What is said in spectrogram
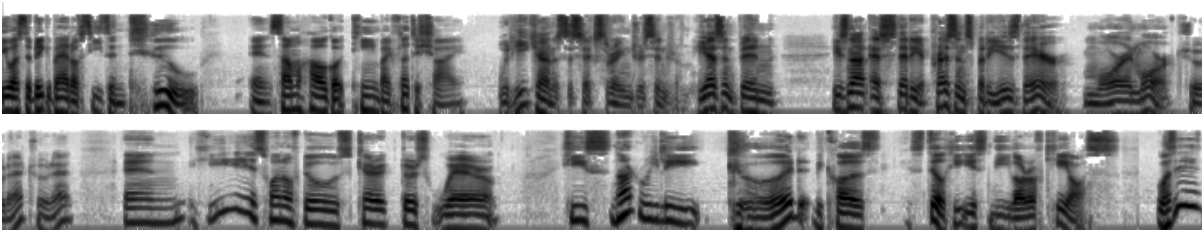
He was the big bad of season two, and somehow got teamed by Fluttershy. Would he count as the Sixth Ranger syndrome? He hasn't been. He's not as steady a presence, but he is there more and more. True that, true that. And he is one of those characters where he's not really good because still he is the Lord of Chaos. Was it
